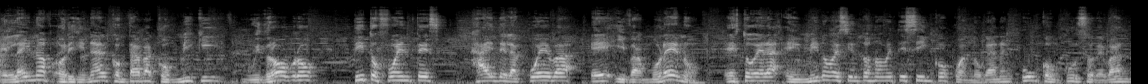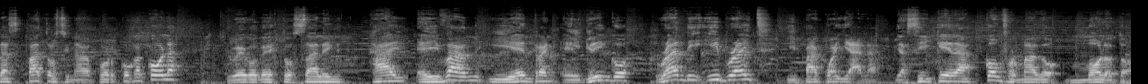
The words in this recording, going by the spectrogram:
El line-up original contaba con Mickey Widrobro, Tito Fuentes, Jai de la Cueva e Iván Moreno. Esto era en 1995 cuando ganan un concurso de bandas patrocinada por Coca-Cola. Luego de esto salen Jai e Iván y entran el gringo Randy Ebright y Paco Ayala. Y así queda conformado Molotov.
